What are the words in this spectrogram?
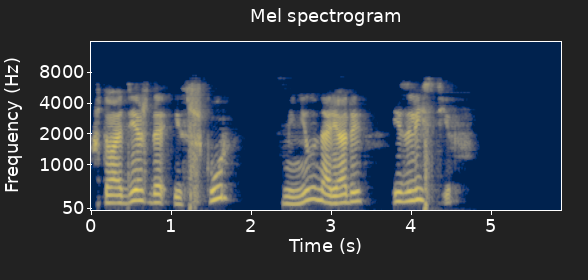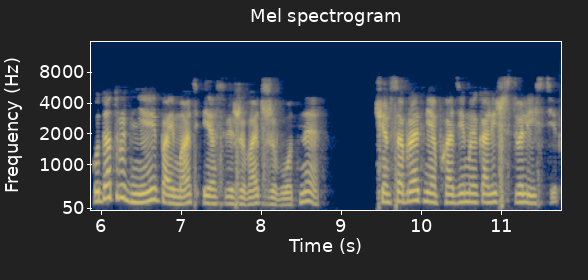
что одежда из шкур сменила наряды из листьев. Куда труднее поймать и освежевать животное, чем собрать необходимое количество листьев.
